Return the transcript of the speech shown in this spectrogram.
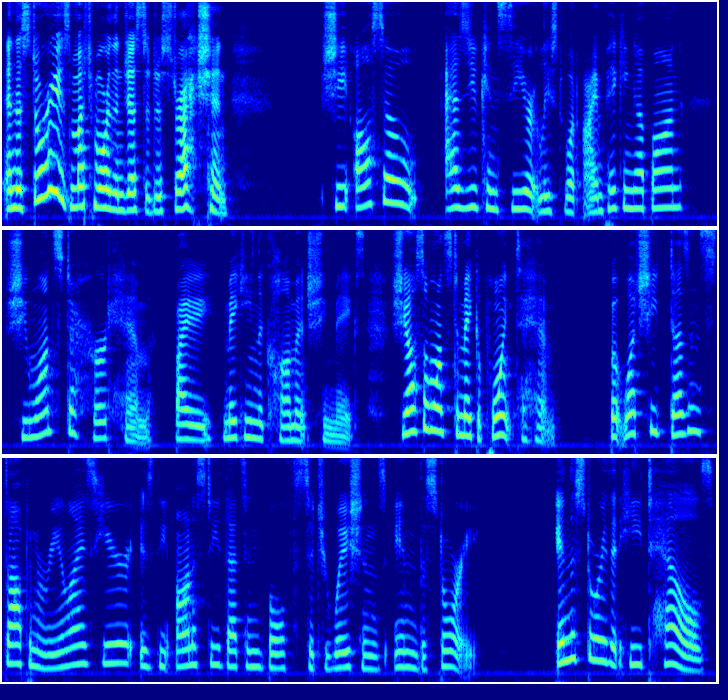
and the story is much more than just a distraction. She also, as you can see, or at least what I'm picking up on, she wants to hurt him by making the comments she makes. She also wants to make a point to him. But what she doesn't stop and realize here is the honesty that's in both situations in the story. In the story that he tells,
